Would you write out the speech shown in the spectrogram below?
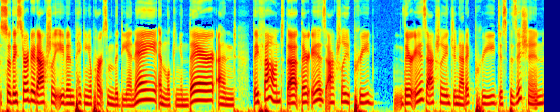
so they started actually even picking apart some of the DNA and looking in there and they found that there is actually pre there is actually a genetic predisposition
